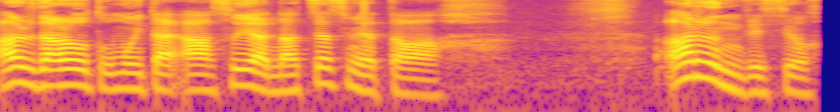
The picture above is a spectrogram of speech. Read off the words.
あるだろうと思いたい。あ、そういや、夏休みやったわ。あるんですよ。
